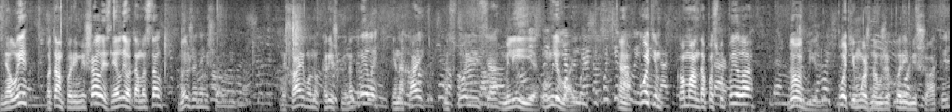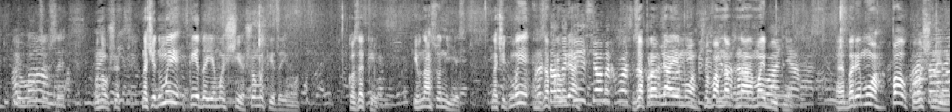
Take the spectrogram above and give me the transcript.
зняли, отам перемішали, зняли, отам остав, ми вже не мішаємо. Нехай воно кришкою накрили і нехай настоюється, мліє, умліває. Ага. Потім команда поступила до обіду. Потім можна вже перемішати його це все. Воно вже. Значить, ми кидаємо ще. Що ми кидаємо? Козаки. І в нас он є. Значить, ми заправляємо, заправляємо, щоб вам на, на майбутнє. Е, Беремо палку вишнину,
